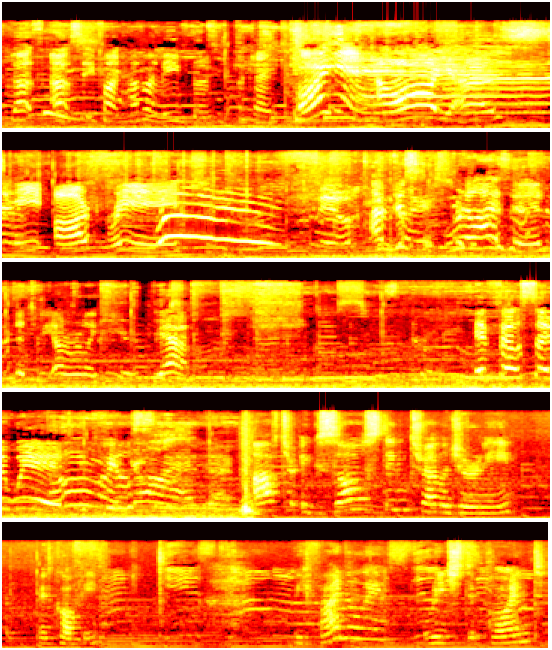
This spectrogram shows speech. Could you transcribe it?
That's absolutely fine. How do I leave though? Okay. Oh, oh yeah! Oh yes! We are free! I'm just realizing that we are really here. Yeah. It felt so weird. Oh it feels After exhausting travel journey with coffee, we finally reached the point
